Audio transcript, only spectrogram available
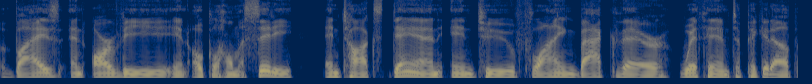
buys an RV in Oklahoma City and talks Dan into flying back there with him to pick it up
